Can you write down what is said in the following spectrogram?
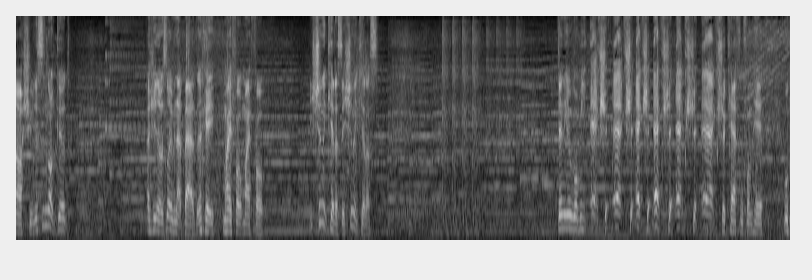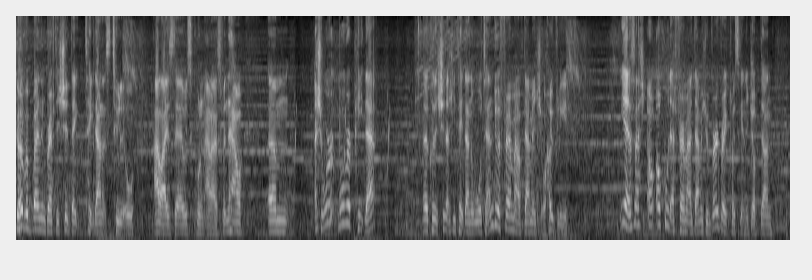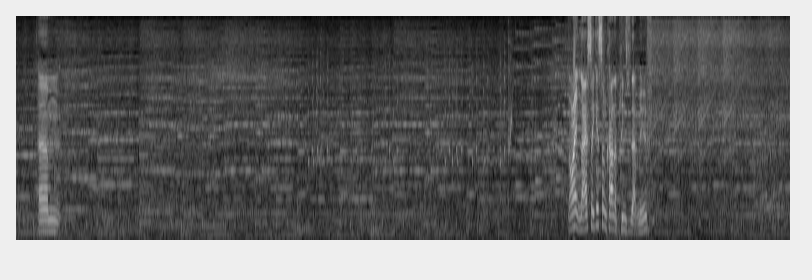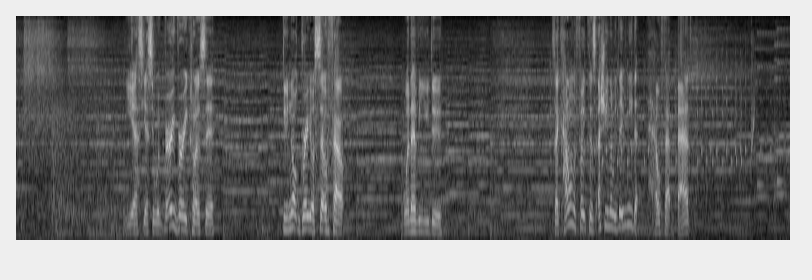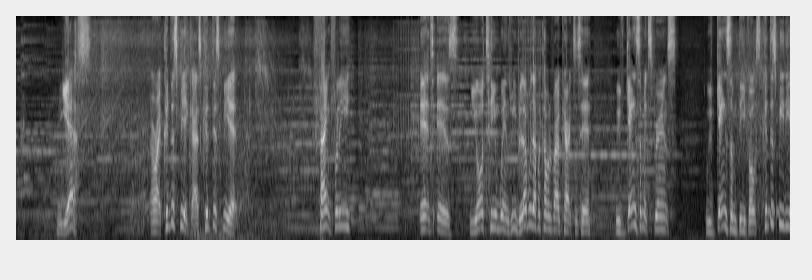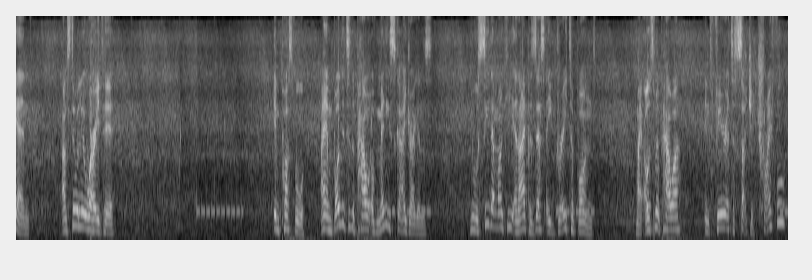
Oh shoot, this is not good. Actually no, it's not even that bad. Okay, my fault, my fault. It shouldn't kill us, it shouldn't kill us. Then again, to be extra, extra, extra, extra, extra, extra careful from here. We'll go over Burning Breath. They should take, take down its two little allies there. We'll just call them allies for now. Um, actually, we'll, we'll repeat that. Because uh, it should actually take down the water and do a fair amount of damage. Or hopefully yes, actually, I'll, I'll, call that fair amount of damage. We're very, very close to getting the job done. Um, Alright, nice. I guess I'm kind of pleased with that move. Yes, yes, we're very, very close here. Do not grey yourself out. Whatever you do. So I kind of want to focus... Actually, no, we don't even need health that bad. Yes! Alright, could this be it, guys? Could this be it? Thankfully, it is. Your team wins. We've leveled up a couple of our characters here. We've gained some experience. We've gained some defaults. Could this be the end? I'm still a little worried here. Impossible. I am bonded to the power of many sky dragons. You will see that monkey and I possess a greater bond. My ultimate power, inferior to such a trifle?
